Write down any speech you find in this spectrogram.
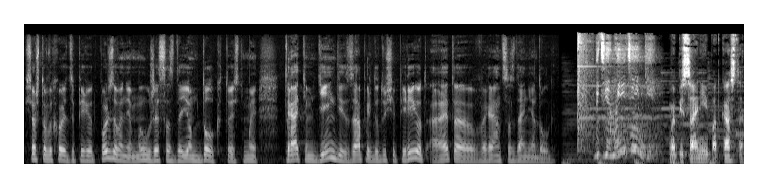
Все, что выходит за период пользования, мы уже создаем долг. То есть мы тратим деньги за предыдущий период, а это вариант создания долга. Где мои деньги? В описании подкаста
